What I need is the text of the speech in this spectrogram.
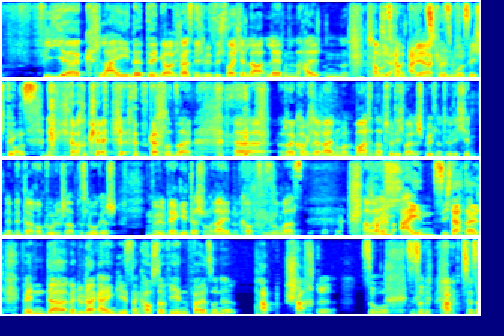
vier kleine Dinger. Und ich weiß nicht, wie sich solche La Läden halten, aber Die das Handwerk ist wohl 1,50 wichtig. kosten. Ja, okay, das kann schon sein. äh, und dann komme ich da rein und man wartet natürlich, weil das spielt natürlich hinten im Hinterraum Doodle Jump, ist logisch. Weil Wer geht da schon rein und kauft sich sowas? Aber Vor allem ich, eins. Ich dachte halt, wenn da, wenn du da reingehst, dann kaufst du auf jeden Fall so eine Pappschachtel. So, so eine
